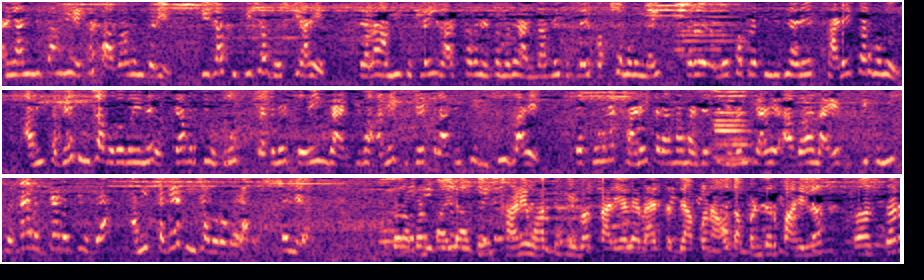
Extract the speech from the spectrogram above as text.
आणि या निमित्ताने मी एकच आवाहन करीन की ज्या चुकीच्या गोष्टी आहेत त्याला आम्ही कुठलंही राजकारण याच्यामध्ये आणणार नाही कुठलाही पक्ष म्हणून नाही तर लोकप्रतिनिधी आणि ठाणेकर म्हणून आम्ही सगळे तुमच्या बरोबरीने रस्त्यावरती उतरू. त्याच्यामुळे टोईंग व्हॅन किंवा अनेक जे ट्रॅफिकचे इश्यूज आहेत तर पूर्ण ठाणेकरांना माझी अशी विनंती आहे आवाहन आहे की तुम्ही स्वतः रस्त्यावरती उतरा. आम्ही सगळे तुमच्या बरोबर आहोत. धन्यवाद. तर आपण पाहिलं असेल ठाणे वाहतूक विभाग कार्यालयाबाहेर सध्या आपण आहोत. आपण जर पाहिलं तर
